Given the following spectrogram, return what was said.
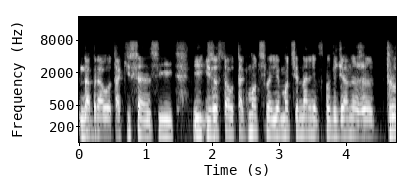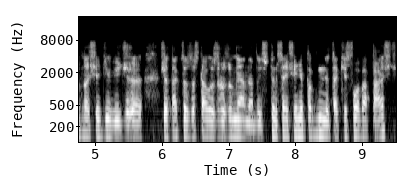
nabrało taki sens i, i, i zostało tak mocno i emocjonalnie wypowiedziane, że trudno się dziwić, że, że tak to zostało zrozumiane, więc w tym sensie nie powinny takie słowa paść,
